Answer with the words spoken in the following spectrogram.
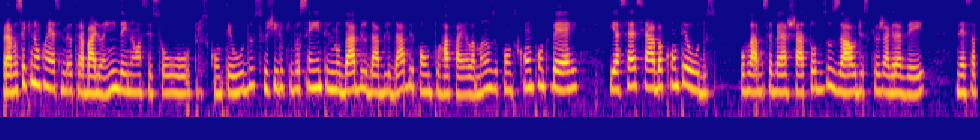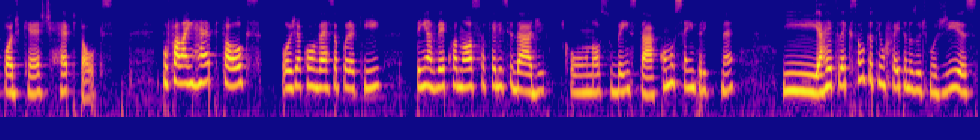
Para você que não conhece o meu trabalho ainda e não acessou outros conteúdos, sugiro que você entre no www.rafaelamanzo.com.br e acesse a aba Conteúdos. Por lá você vai achar todos os áudios que eu já gravei nessa podcast Rap Talks. Por falar em Rap Talks, hoje a conversa por aqui tem a ver com a nossa felicidade, com o nosso bem-estar, como sempre, né? E a reflexão que eu tenho feito nos últimos dias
